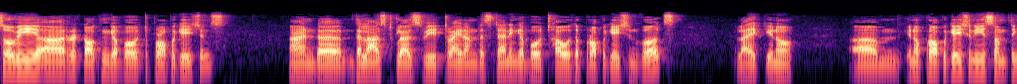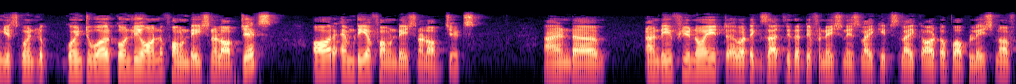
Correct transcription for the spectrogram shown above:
So we are talking about propagations. And uh, the last class we tried understanding about how the propagation works. Like you know um, you know propagation is something is going to going to work only on foundational objects or MDF foundational objects. And uh, and if you know it what exactly the definition is like it's like auto population of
